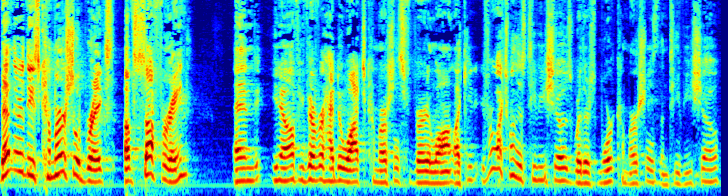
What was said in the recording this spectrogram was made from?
Then there are these commercial breaks of suffering. And, you know, if you've ever had to watch commercials for very long, like, you, ever watch one of those TV shows where there's more commercials than TV show?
